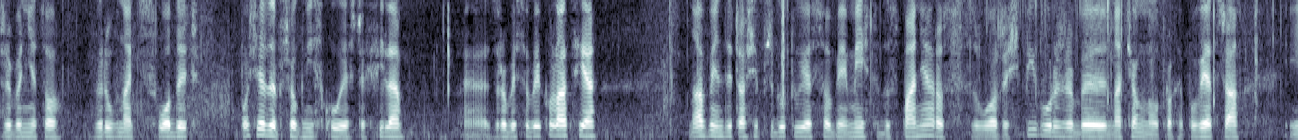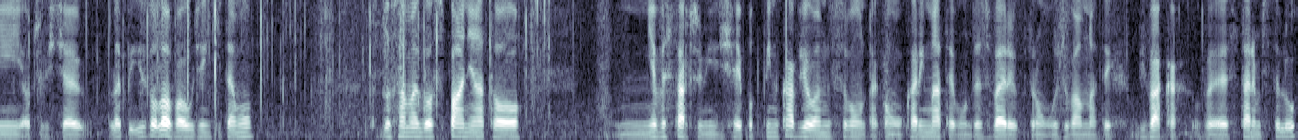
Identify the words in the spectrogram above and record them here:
żeby nieco wyrównać słodycz. Posiedzę przy ognisku jeszcze chwilę, e, zrobię sobie kolację. No a w międzyczasie przygotuję sobie miejsce do spania, rozłożę śpiwór, żeby naciągnął trochę powietrza i oczywiście lepiej izolował dzięki temu. Do samego spania to nie wystarczy mi dzisiaj podpinka. Wziąłem ze sobą taką karimatę Bundeswehry, którą używam na tych biwakach w starym stylu.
